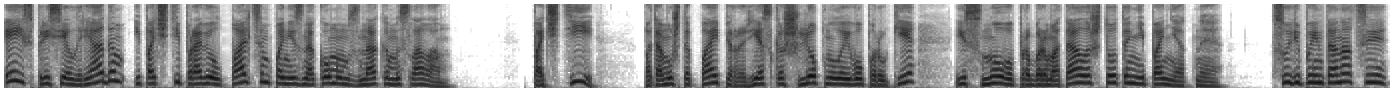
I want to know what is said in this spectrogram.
Эйс присел рядом и почти провел пальцем по незнакомым знакам и словам. Почти, потому что Пайпер резко шлепнула его по руке и снова пробормотала что-то непонятное. Судя по интонации,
